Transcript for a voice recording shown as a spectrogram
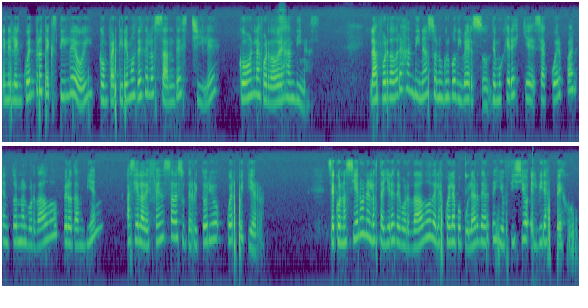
En el encuentro textil de hoy compartiremos desde los Andes, Chile, con las bordadoras andinas. Las bordadoras andinas son un grupo diverso de mujeres que se acuerpan en torno al bordado, pero también hacia la defensa de su territorio, cuerpo y tierra. Se conocieron en los talleres de bordado de la Escuela Popular de Artes y Oficio Elvira Espejo,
